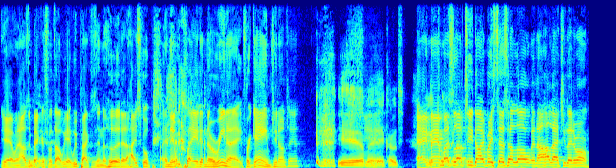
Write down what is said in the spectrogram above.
Yeah, when I was in Bakersfield, dog, we we practiced in the hood at a high school, and then we played in the arena for games. You know what I'm saying? Yeah, man, coach. Hey, I'm man, much love out to you, here. dog. Everybody says hello, and I'll holler at you later on.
